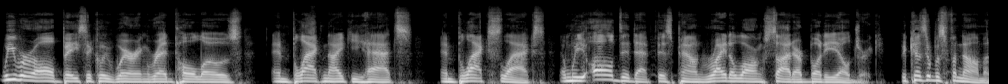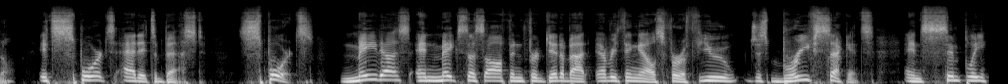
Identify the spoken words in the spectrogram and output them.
We were all basically wearing red polos and black Nike hats and black slacks. And we all did that fist pound right alongside our buddy Eldrick because it was phenomenal. It's sports at its best. Sports made us and makes us often forget about everything else for a few just brief seconds and simply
